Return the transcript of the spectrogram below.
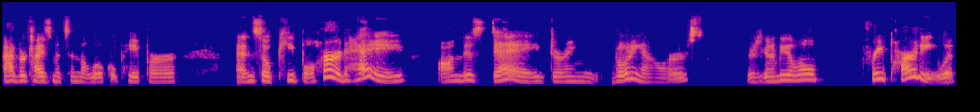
advertisements in the local paper. And so people heard, hey, on this day during voting hours, there's going to be a little free party with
